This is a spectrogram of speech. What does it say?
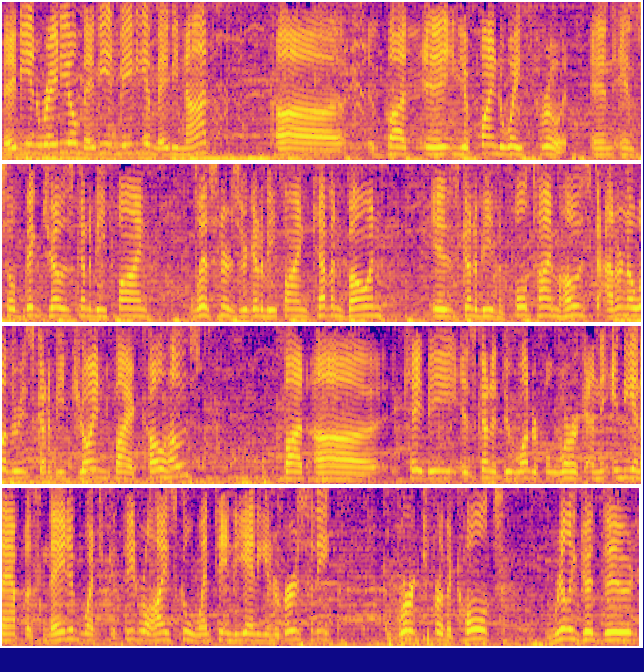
maybe in radio, maybe in media, maybe not. Uh, but it, you find a way through it. And, and so Big Joe's going to be fine. Listeners are going to be fine. Kevin Bowen is going to be the full time host. I don't know whether he's going to be joined by a co host, but uh, KB is going to do wonderful work. An Indianapolis native, went to Cathedral High School, went to Indiana University, worked for the Colts. Really good dude,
